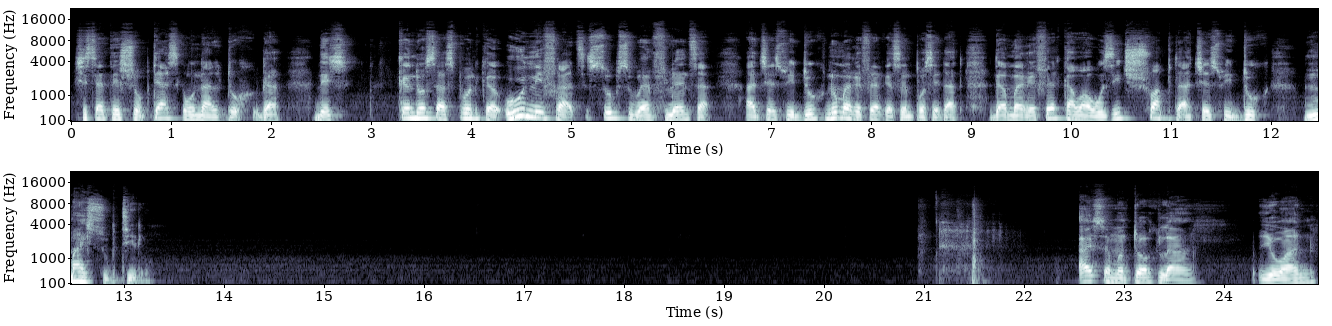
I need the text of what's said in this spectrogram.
și să te șoptească un alt duh. Da? Deci când o să spun că unii frați sub sub influența acestui duh, nu mă refer că sunt posedat, dar mă refer că au auzit șoapta acestui duh mai subtil. Hai să mă întorc la Ioan,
